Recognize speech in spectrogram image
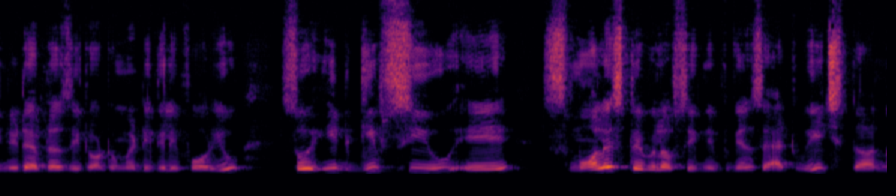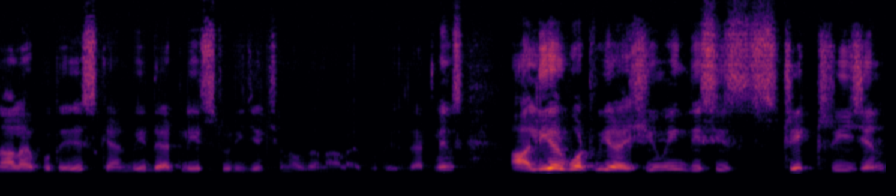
Minitab does it automatically for you. So, it gives you a smallest level of significance at which the null hypothesis can be that leads to rejection of the null hypothesis. That means, earlier what we are assuming this is strict region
